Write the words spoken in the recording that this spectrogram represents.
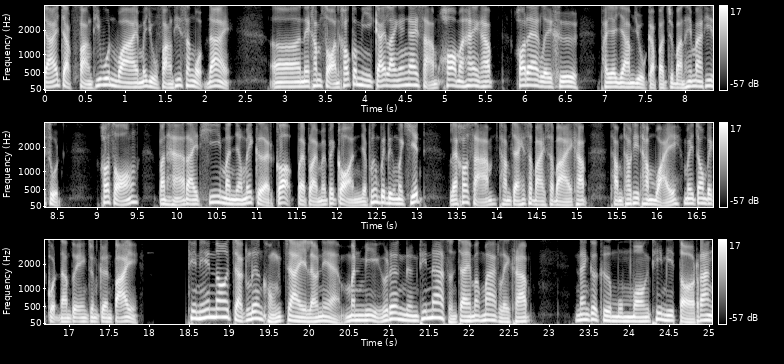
ย้ายจากฝั่งที่วุ่นวายมาอยู่ฝั่งที่สงบได้ ในคำสอนเขาก็มีไกด์ไลน์ง่าย ๆ 3 ข้อมาให้ครับ ข้อแรกเลยคือ พยายามอยู่กับปัจจุบันให้มากที่สุด ข้อ 2 ปัญหาอะไรที่มันยังไม่เกิดก็ปล่อยๆมันไปก่อน อย่าเพิ่งไปดึงมาคิด และข้อ 3ทำใจให้สบายๆครับทำเท่าที่ทำไหวไม่ต้องไปกดดันตัวเองจนเกินไป ทีนี้นอกจากเรื่องของใจแล้วเนี่ยมันมีอีกเรื่องหนึ่งที่น่าสนใจมากๆเลยครับ นั่นก็คือมุมมองที่มีต่อร่าง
